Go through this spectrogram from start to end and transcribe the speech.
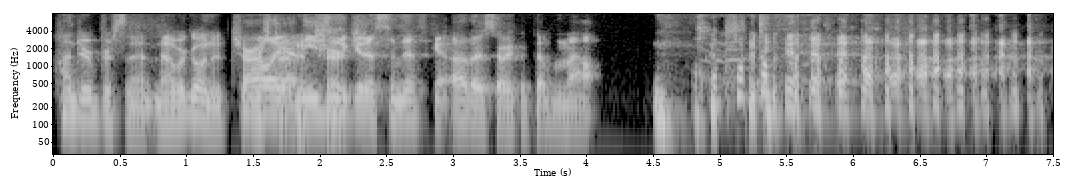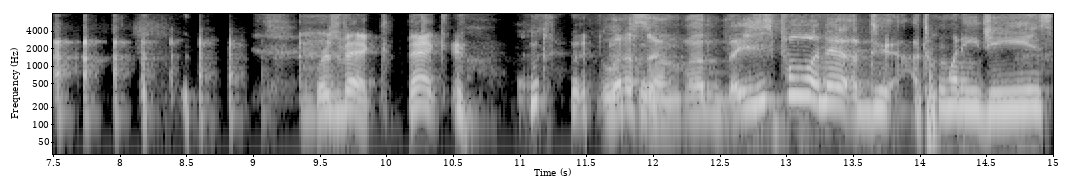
Hundred percent. Now we're going to church. Charlie, I need you to get a significant other so we can pimp them out. Where's Vic? Vic. Listen, he's pulling it 20 G's.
